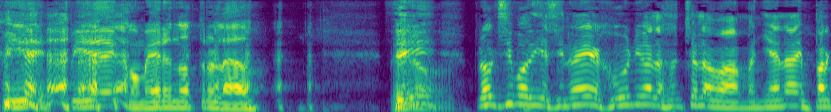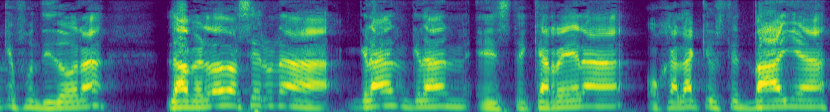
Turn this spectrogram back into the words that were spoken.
Pide, pide de comer en otro lado. Sí, Pero- próximo 19 de junio a las 8 de la mañana en Parque Fundidora. La verdad va a ser una gran, gran este, carrera. Ojalá que usted vaya,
